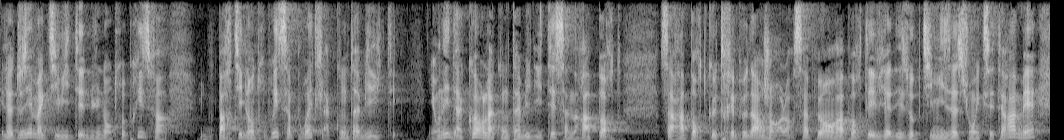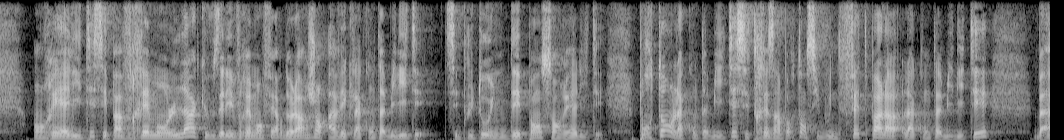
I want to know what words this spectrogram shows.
et la deuxième activité d'une entreprise, enfin une partie de l'entreprise, ça pourrait être la comptabilité. Et on est d'accord, la comptabilité, ça ne rapporte, que très peu d'argent. Alors ça peut en rapporter via des optimisations, etc. Mais en réalité, c'est pas vraiment là que vous allez vraiment faire de l'argent avec la comptabilité. C'est plutôt une dépense en réalité. Pourtant, la comptabilité, c'est très important. Si vous ne faites pas la, comptabilité, bah,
